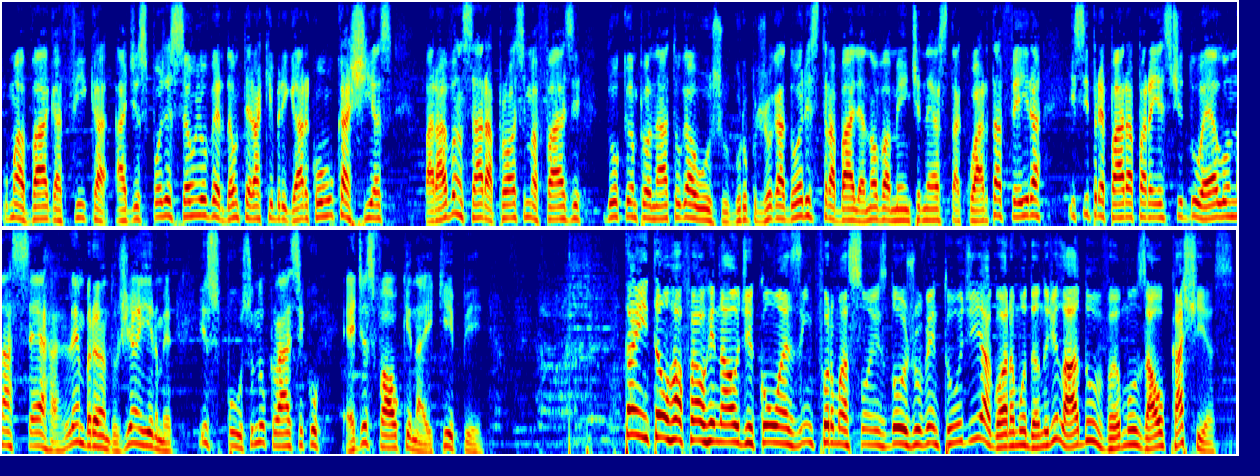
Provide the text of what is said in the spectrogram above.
Uma vaga fica à disposição e o Verdão terá que brigar com o Caxias para avançar à próxima fase do Campeonato Gaúcho. O grupo de jogadores trabalha novamente nesta quarta-feira e se prepara para este duelo na Serra. Lembrando, Jean Irmer, expulso no clássico, é desfalque na equipe. Tá então Rafael Rinaldi com as informações do Juventude e agora mudando de lado, vamos ao Caxias.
